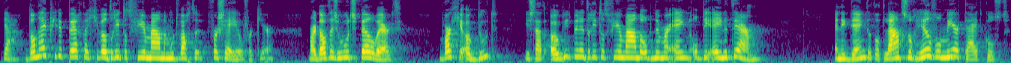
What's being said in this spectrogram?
Ja, dan heb je de pech dat je wel drie tot vier maanden moet wachten voor SEO-verkeer. Maar dat is hoe het spel werkt. Wat je ook doet, je staat ook niet binnen drie tot vier maanden op nummer 1 op die ene term. En ik denk dat dat laatst nog heel veel meer tijd kost.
